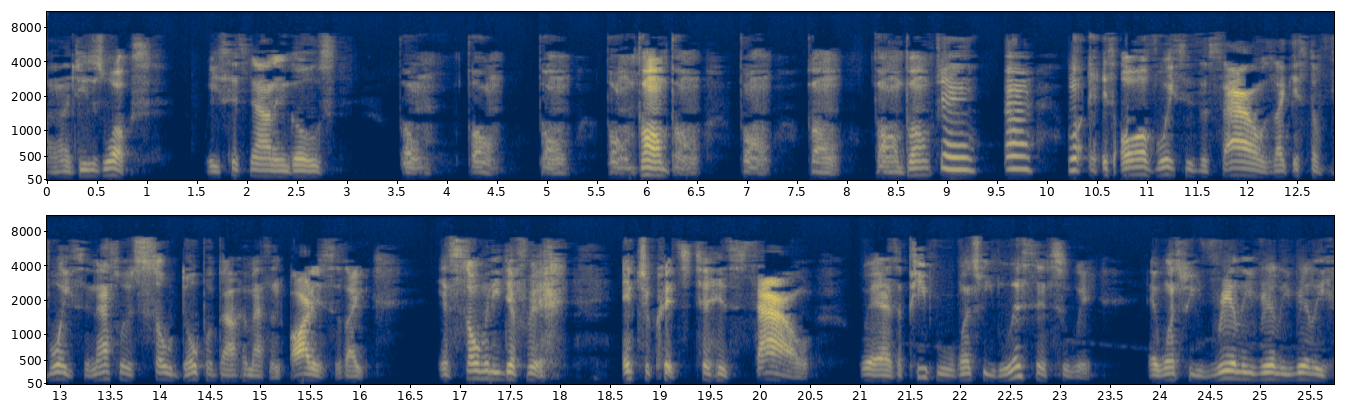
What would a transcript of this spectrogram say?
uh Jesus Walks. where he sits down and goes boom, boom, boom, boom, boom, boom, boom, boom, boom, boom, boom. Uh, well, it's all voices of sounds. Like it's the voice, and that's what's so dope about him as an artist. Is like it's so many different intricates to his sound. Whereas the people, once we listen to it, and once we really, really, really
